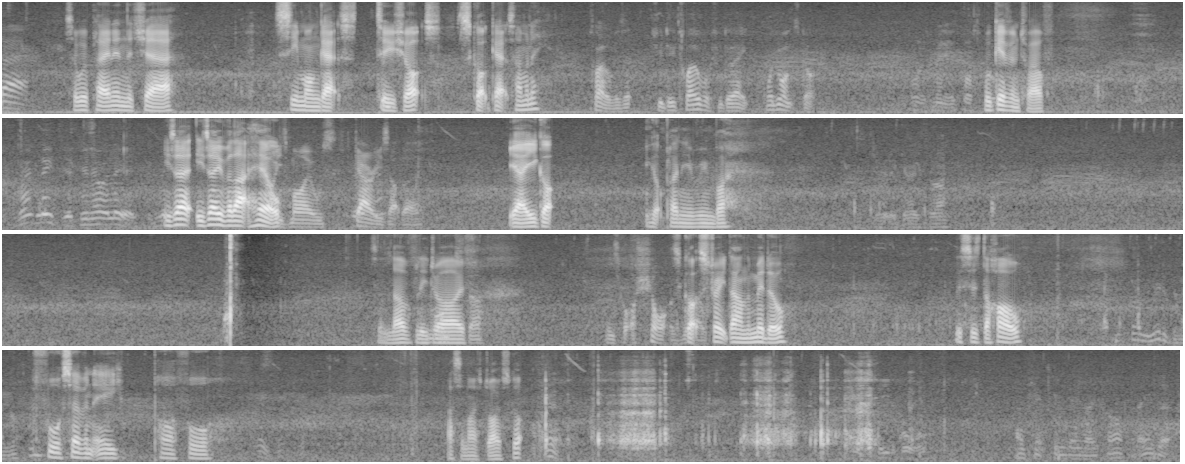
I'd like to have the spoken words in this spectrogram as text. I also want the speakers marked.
Speaker 1: there.
Speaker 2: So we're playing in the chair. Simon gets two shots. Scott gets how many?
Speaker 3: 12 is it? Should we do 12 or should we do 8? What do you want, Scott?
Speaker 2: We'll give him 12.
Speaker 4: Where's Lee? Do you know where Lee is?
Speaker 2: He's, o- he's over that hill.
Speaker 3: He's miles. Gary's up there.
Speaker 2: Yeah, you got you got plenty of room by.
Speaker 4: Really go for that.
Speaker 2: It's a lovely drive.
Speaker 3: Monster. He's got a shot
Speaker 2: It's got
Speaker 3: well.
Speaker 2: straight down the middle. This is the hole. 470 par 4. That's a nice drive, Scott. I don't think it's going to go very far today, is it?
